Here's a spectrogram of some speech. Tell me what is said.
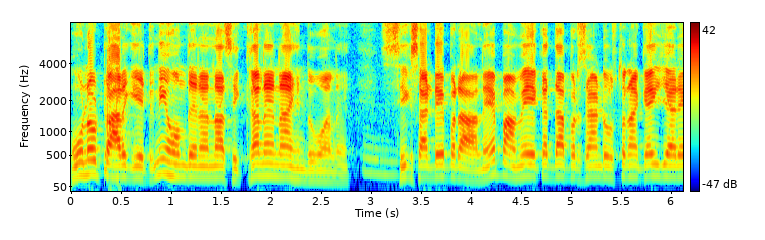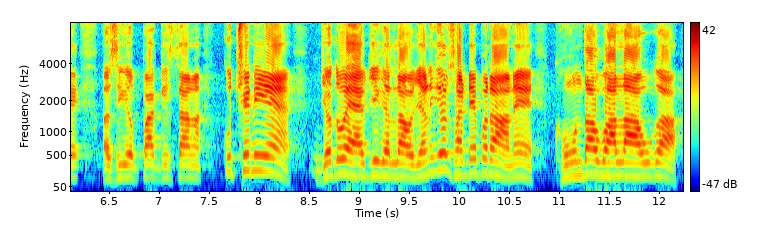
ਹੁਣ ਉਹ ਟਾਰਗੇਟ ਨਹੀਂ ਹੁੰਦੇ ਨਾ ਸਿੱਖਾਂ ਨੇ ਨਾ ਹਿੰਦੂਆਂ ਨੇ। ਸਿੱਖ ਸਾਡੇ ਭਰਾ ਨੇ, ਭਾਵੇਂ ਇੱਕ ਅੱਧਾ ਪਰਸੈਂਟ ਉਸ ਤਰ੍ਹਾਂ ਕਹੀ ਜਾ ਰਹੇ, ਅਸੀਂ ਉਹ ਪਾਕਿਸਤਾਨ, ਕੁਛ ਨਹੀਂ ਹੈ। ਜਦੋਂ ਇਹੋ ਜਿਹੀ ਗੱਲਾਂ ਹੋ ਜਾਣਗੀਆਂ, ਉਹ ਸਾਡੇ ਭਰਾ ਨੇ, ਖੂਨ ਦਾ ਉਬਾਲਾ ਆਊਗਾ।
